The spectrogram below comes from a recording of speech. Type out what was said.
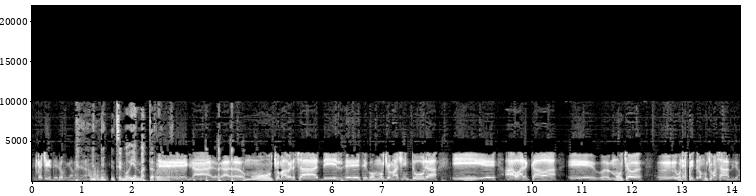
El cachete, lógicamente, ¿no? Se movían más terrenos. Eh, claro, claro, mucho más versátil, este, con mucho más cintura y eh, abarcaba eh, mucho, eh, un espectro mucho más amplio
